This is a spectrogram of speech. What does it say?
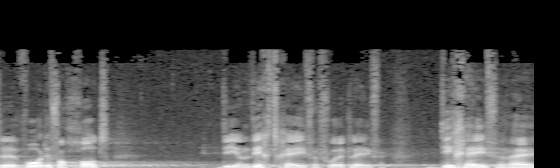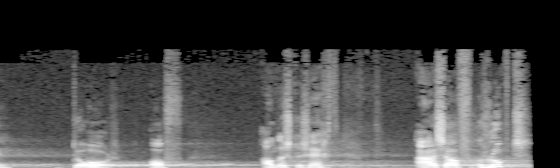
de woorden van God die een licht geven voor het leven. Die geven wij door. Of anders gezegd, Azaf roept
